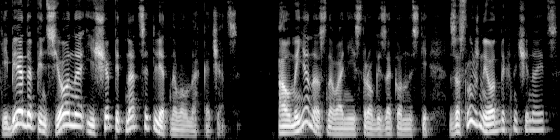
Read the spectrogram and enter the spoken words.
Тебе до пенсиона еще 15 лет на волнах качаться. А у меня на основании строгой законности заслуженный отдых начинается.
